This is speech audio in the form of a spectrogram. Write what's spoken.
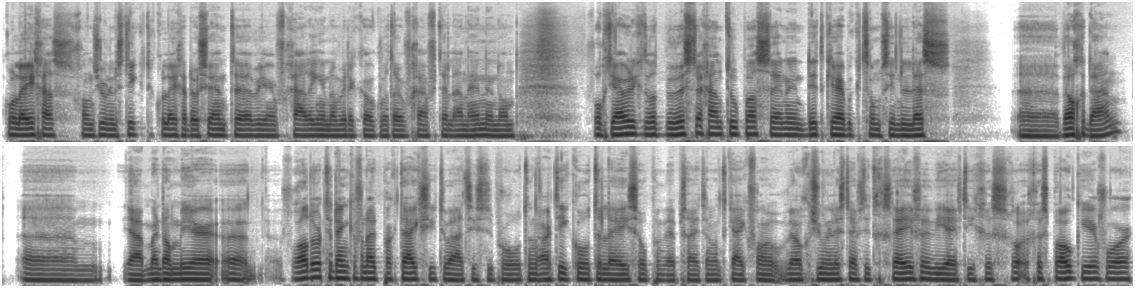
collega's van journalistiek, de collega-docenten, weer een vergadering. En dan wil ik ook wat over gaan vertellen aan hen. En dan volgend jaar wil ik het wat bewuster gaan toepassen. En in, dit keer heb ik het soms in de les uh, wel gedaan. Um, ja, maar dan meer vooral door te denken vanuit praktijksituaties. Dus bijvoorbeeld een artikel te lezen op een website en dan te kijken van welke journalist heeft dit geschreven, wie heeft die gesproken hiervoor.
